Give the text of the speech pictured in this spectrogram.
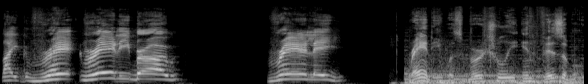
Like, re- really, bro? Really? Randy was virtually invisible.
